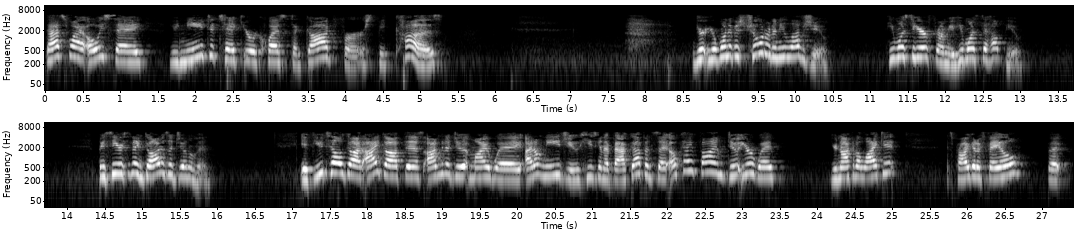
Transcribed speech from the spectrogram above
That's why I always say you need to take your request to God first because you're, you're one of His children and He loves you. He wants to hear from you. He wants to help you. But you see, here's the thing God is a gentleman. If you tell God, I got this, I'm going to do it my way, I don't need you, He's going to back up and say, okay, fine, do it your way. You're not going to like it. It's probably going to fail, but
